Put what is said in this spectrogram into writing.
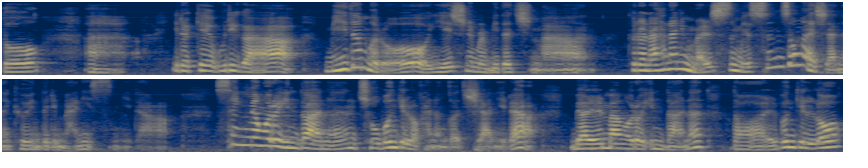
또 아, 이렇게 우리가 믿음으로 예수님을 믿었지만 그러나 하나님 말씀에 순종하지 않는 교인들이 많이 있습니다. 생명으로 인도하는 좁은 길로 가는 것이 아니라 멸망으로 인도하는 넓은 길로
